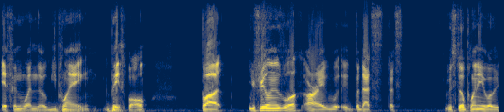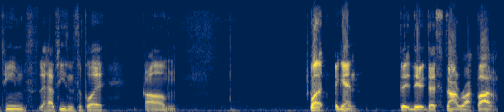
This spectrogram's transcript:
if and when they'll be playing baseball. But your feeling is, look, all right, but that's that's there's still plenty of other teams that have seasons to play. Um, but again, they, they, that's not rock bottom.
